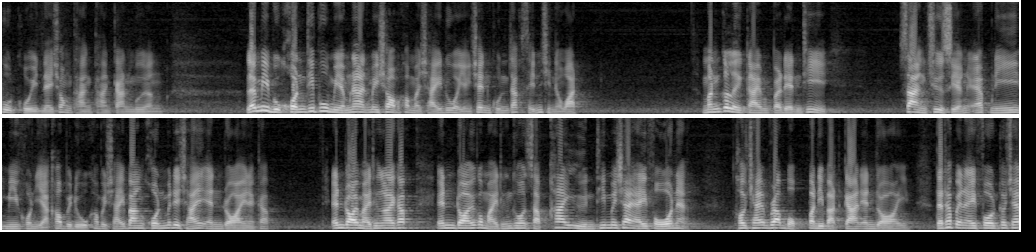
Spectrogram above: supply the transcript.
พูดคุยในช่องทางทางการเมือง และมีบุคคลที่ผู้มีอำนาจไม่ชอบเข้ามาใช้ด้วย อย่างเช่น คุณทักษิณชินวัตรมันก็เลยกลายเป็นประเด็นที่ สร้างชื่อเสียงแอปนี้มีคนอยากเข้าไปดูเข้าไปใช้บางคนไม่ได้ใช้ Android นะครับ Android หมายถึงอะไรครับ Android ก็หมายถึงโทรศัพท์ค่ายอื่นที่ไม่ใช่ iPhone เนี่ยเขาใช้ระบบปฏิบัติการ Android แต่ถ้าเป็น iPhone เขาใช้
